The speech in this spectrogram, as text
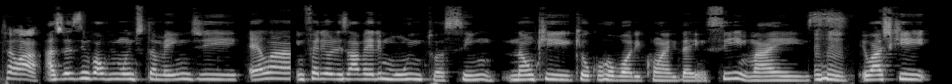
sei lá. Às vezes envolve muito também de. Ela inferiorizava ele muito, assim. Não que, que eu corrobore com a ideia em si, mas. Uhum. Eu acho que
